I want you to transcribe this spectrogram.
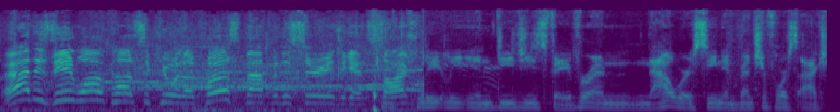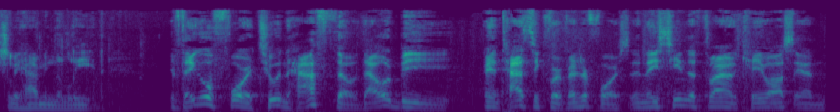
that is it. Wildcard secure the first map of the series against Cyclops. completely in DG's favor, and now we're seeing Adventure Force actually having the lead. If they go for a two and a half, though, that would be fantastic for Adventure Force. And they seem to thrive on chaos and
